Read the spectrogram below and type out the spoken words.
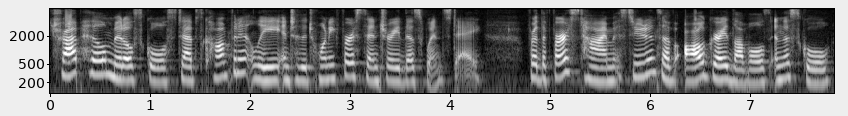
Trap Hill Middle School steps confidently into the 21st century this Wednesday. For the first time, students of all grade levels in the school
